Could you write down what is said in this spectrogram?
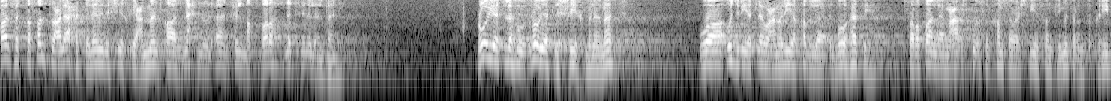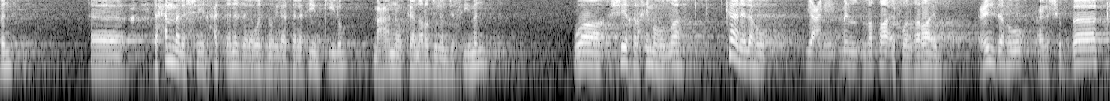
قال فاتصلت على أحد تلاميذ الشيخ في عمان قال نحن الآن في المقبرة ندفن الألباني. رؤيت له رؤيت للشيخ منامات وأجريت له عملية قبل بوهته سرطان الأمعاء استئصل 25 سنتيمترا تقريبا. تحمل الشيخ حتى نزل وزنه إلى 30 كيلو مع أنه كان رجلا جسيما. والشيخ رحمه الله كان له يعني من اللطائف والغرائب عنده على الشباك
